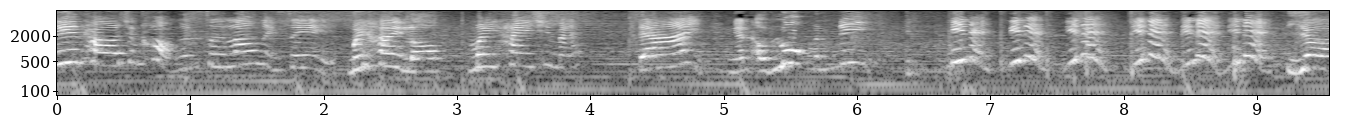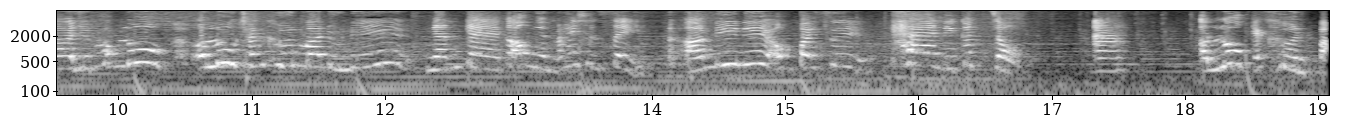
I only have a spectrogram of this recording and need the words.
นี่เธอฉันขอเงินซื้อเหล้าหน่อยสิ ไม่ให้หรอก ไม่ให้ใช่ไหม ได้ งั้นเอาลูกมันนี่นี่ งั้นแกก็เอาเงินมาให้ฉันสิอันนี้นี่เอาไปสิ แค่นี้ก็จบ อะ เอาลูกแกคืนไป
